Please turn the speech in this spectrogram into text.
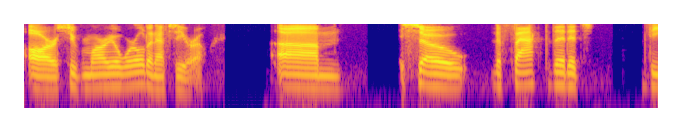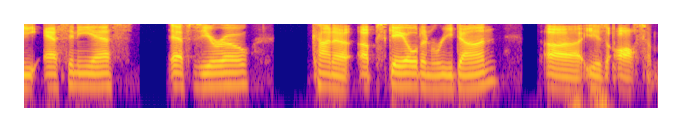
are Super Mario World and F Zero. Um, so the fact that it's the SNES F Zero kind of upscaled and redone uh, is awesome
